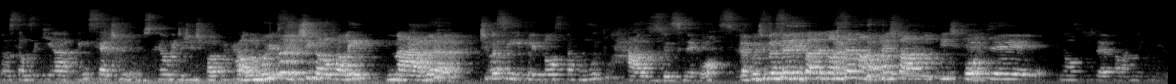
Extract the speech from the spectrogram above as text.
nós estamos aqui há 27 minutos. Realmente a gente fala pra Fala caramba. muito. que eu não falei Nada. Tipo assim, eu falei, nossa, tá muito raso esse negócio. É por isso que você que fazer toda semana pra gente falar tudo que a gente. Porque, nossa, a gente deve falar muito mesmo.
